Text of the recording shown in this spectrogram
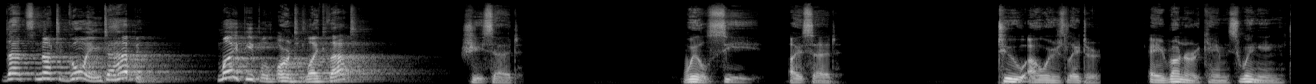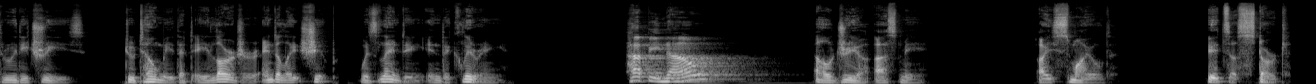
That's not going to happen. My people aren't like that. She said. We'll see, I said. Two hours later, a runner came swinging through the trees to tell me that a larger Andalite ship was landing in the clearing. Happy now? Aldrea asked me. I smiled. It's a start.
